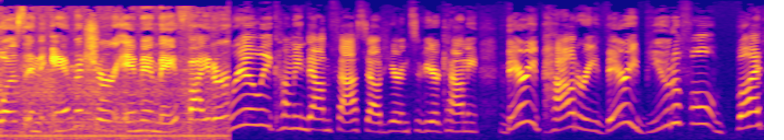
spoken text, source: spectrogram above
was an amateur MMA fighter. Really coming down fast out here in Sevier County. Very powdery, very beautiful, but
